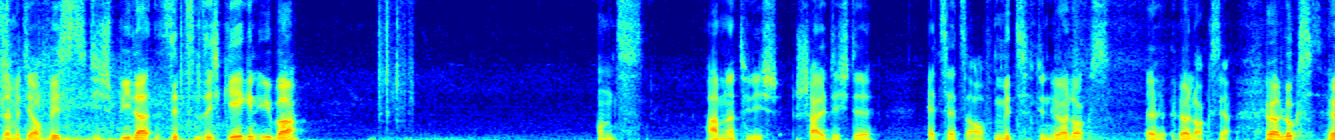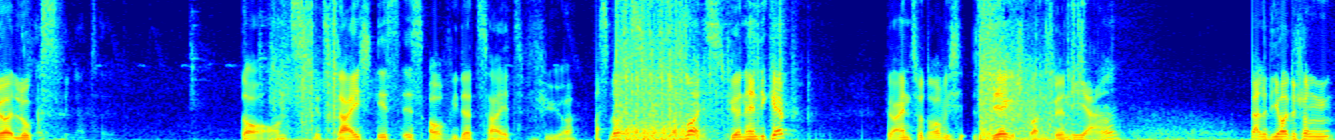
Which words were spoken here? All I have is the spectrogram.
damit ihr auch wisst, die Spieler sitzen sich gegenüber. Und haben natürlich schalldichte Headsets auf mit den Hörlocks. Äh, Hörlocks, ja. Hörlux. Hörlux. So, und jetzt gleich ist es auch wieder Zeit für was Neues. Was Neues. Für ein Handicap. Für eins, worauf ich sehr gespannt bin. Ja. Für alle, die heute schon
